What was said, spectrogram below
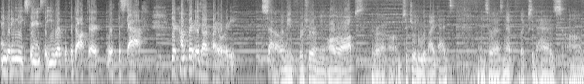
and getting the experience that you work with the doctor, with the staff, your comfort is our priority. So, I mean, for sure. I mean, all our ops they're um, situated with iPads, and so it has Netflix. It has, um,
